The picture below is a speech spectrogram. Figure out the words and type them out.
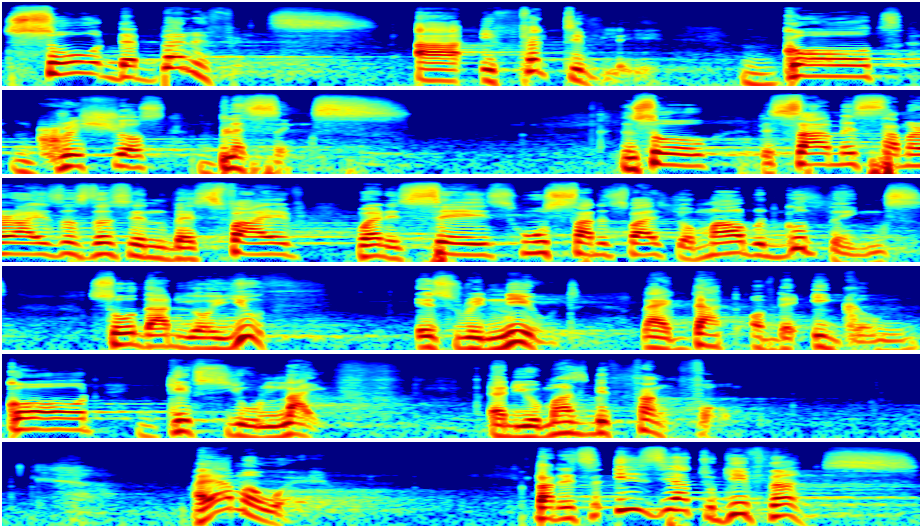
So the benefits are effectively God's gracious blessings. And so the psalmist summarizes this in verse 5 when it says, Who satisfies your mouth with good things, so that your youth is renewed like that of the eagle. God gives you life, and you must be thankful. I am aware that it's easier to give thanks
